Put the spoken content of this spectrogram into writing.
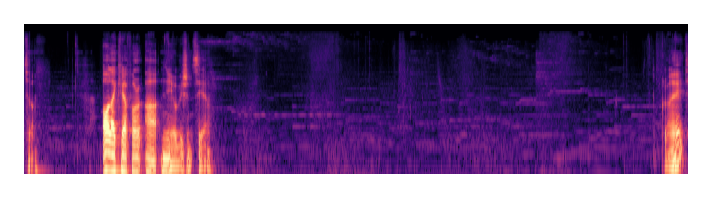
So, all I care for are Neo Visions here. Great.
